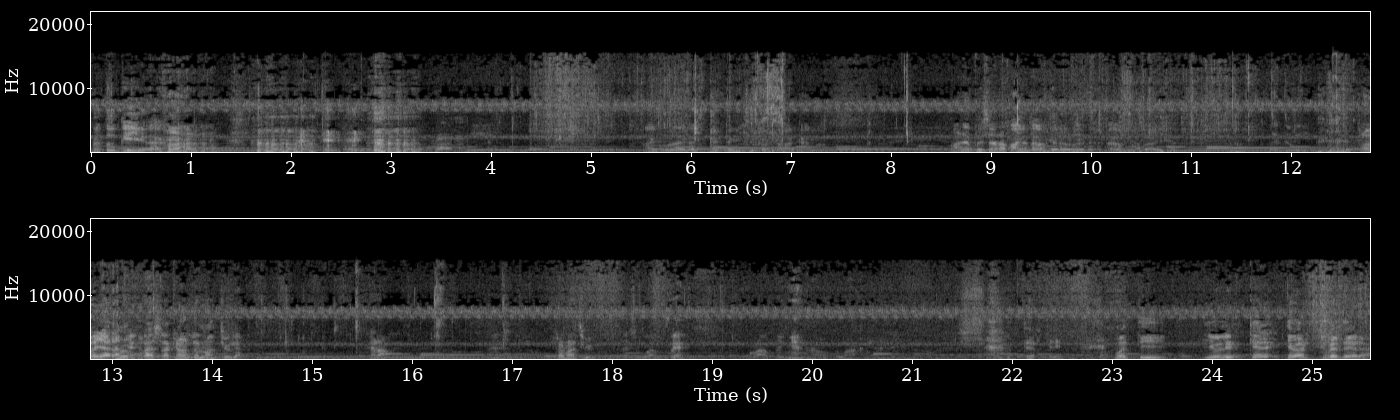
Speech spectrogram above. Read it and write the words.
Batuki tak kono. Aku kan keteng di kontrakan. Ada besar apa enggak tahun kira lu tahun ngarai. Batu iki. Kalau jarak yang keras ragam kan maju lah. Kenapa? Kan maju. Asu kabeh. Pengen aku kelakuan aja. Dar deh. Mau di Yulin kira kira gimana ya?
